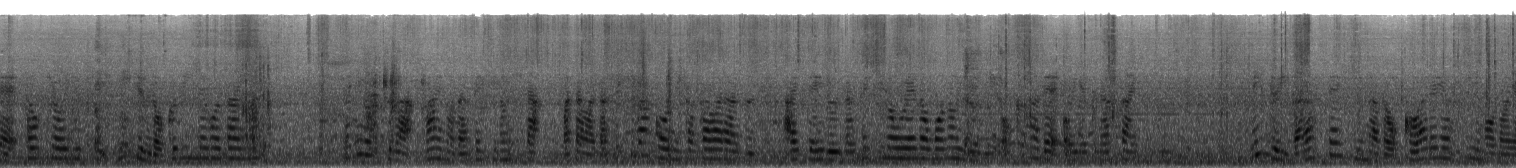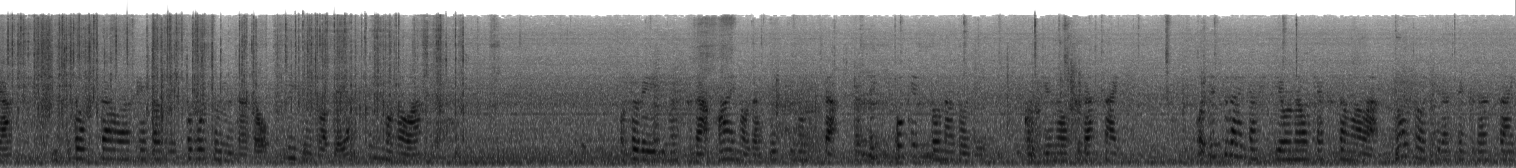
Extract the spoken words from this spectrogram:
名東京行き26便でございます手荷物は前の座席の下または座席番号にかかわらず空いている座席の上の物入れに奥までお入れください瓶類ガラス製品など壊れやすいものや一度蓋を開けたペットボトルなど水分の出やすいものは恐れ入りますが前の座席の下座席ポケットなどにご収納くださいお手伝いが必要なお客様はどうぞお知らせください。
